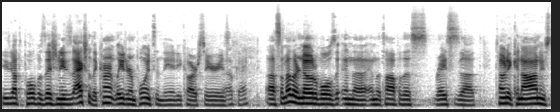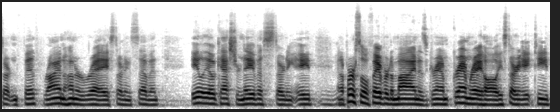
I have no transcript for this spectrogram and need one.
He's got the pole position. He's actually the current leader in points in the IndyCar series. Okay. Uh, some other notables in the in the top of this race is uh, Tony Kanaan, who's starting fifth, Ryan Hunter-Reay starting seventh, Helio Castroneves starting 8th, and a personal favorite of mine is Graham Graham Rahal. He's starting 18th.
